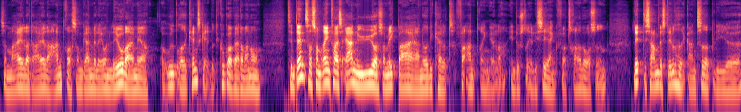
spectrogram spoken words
som mig eller dig eller andre, som gerne vil lave en levevej med at, at udbrede kendskabet. Det kunne godt være, at der var nogle tendenser, som rent faktisk er nye, og som ikke bare er noget, vi kaldt forandring eller industrialisering for 30 år siden. Lidt det samme ved stillhed garanteret blive, øh,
